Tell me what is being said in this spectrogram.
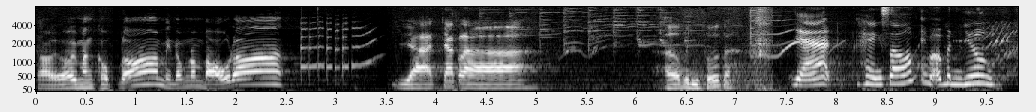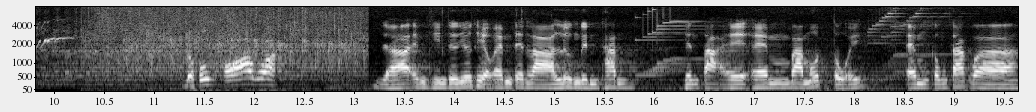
Trời ơi măng cục đó miền Đông Nam Bộ đó dạ chắc là ở bình phước à. Dạ, hàng xóm em ở Bình Dương. Đố khó quá. Dạ em xin tự giới thiệu em tên là lương đình thanh. Hiện tại em 31 tuổi. Em công tác và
